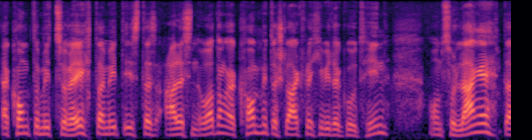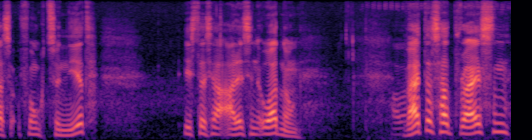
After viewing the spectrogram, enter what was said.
er kommt damit zurecht, damit ist das alles in Ordnung. Er kommt mit der Schlagfläche wieder gut hin und solange das funktioniert, ist das ja alles in Ordnung. Aber Weiters hat Bryson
